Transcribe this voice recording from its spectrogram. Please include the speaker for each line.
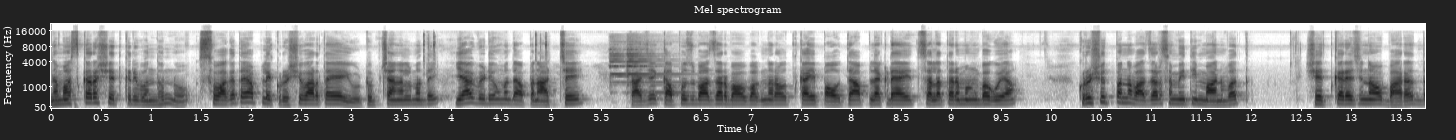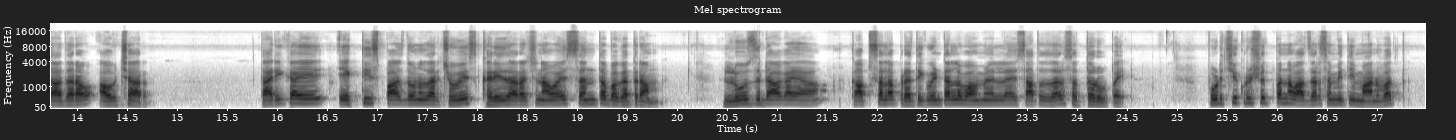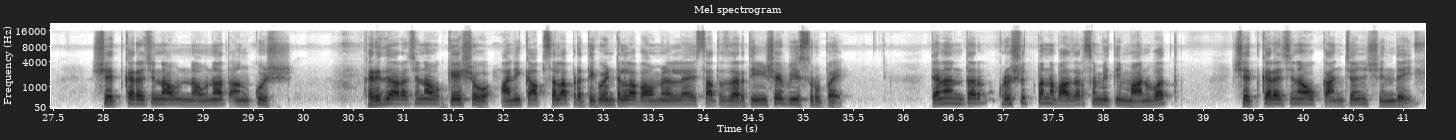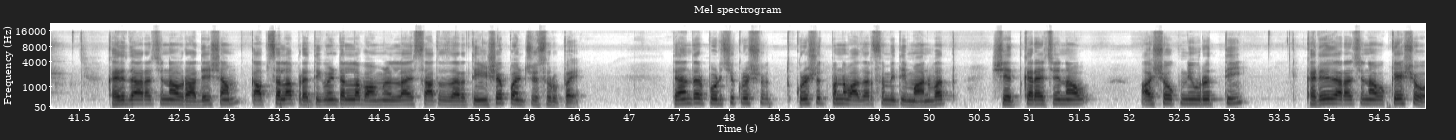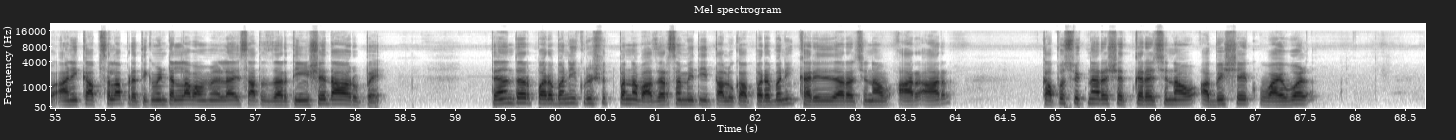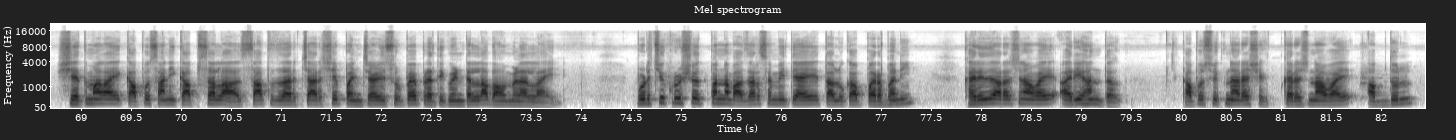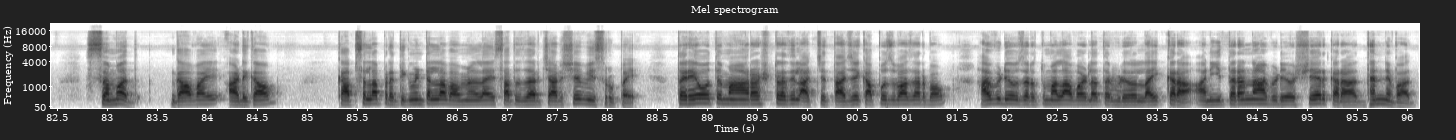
Speaker 1: नमस्कार शेतकरी बंधूंनो स्वागत आहे आपले कृषी वार्ता या यूट्यूब चॅनलमध्ये या व्हिडिओमध्ये आपण आजचे ताजे कापूस बाजार भाव बघणार आहोत. काही पावत्या आपल्याकडे आहेत. चला तर मग बघूया. कृषी उत्पन्न बाजार समिती मानवत. शेतकऱ्याचे नाव भारत दादाराव अवचार. तारीख आहे एकतीस पाच दोन हजार चोवीस. खरेदीदाराचे नाव आहे संत भगतराम. लूज डागा या कापसाला प्रति क्विंटलला भाव मिळालेला आहे सात हजार सत्तर रुपये. पुढची कृषी उत्पन्न बाजार समिती मानवत. शेतकऱ्याचे नाव नवनाथ अंकुश खरेदीदाराचे नाव केशव आणि कापसाला प्रति क्विंटलला भाव मिळाला आहे सात हजार तीनशे वीस रुपये. त्यानंतर कृषी उत्पन्न बाजार समिती मानवत शेतकऱ्याचे नाव कांचन शिंदे खरेदीदाराचे नाव राधेश्याम कापसाला प्रति क्विंटलला भाव मिळाला आहे सात हजार तीनशे पंचवीस रुपये. त्यानंतर पुढची कृषी कृषी उत्पन्न बाजार समिती मानवत शेतकऱ्याचे नाव अशोक निवृत्ती खरेदीदाराचे नाव केशव आणि कापसाला प्रति क्विंटलला भाव मिळाला आहे सात हजार तीनशे दहा रुपये. त्यानंतर परभणी कृषी उत्पन्न बाजार समिती तालुका परभणी खरेदीदाराचे नाव आर आर कापूस विकणाऱ्या शेतकऱ्याचे नाव अभिषेक वायवळ शेतमाल आहे कापूस आणि कापसाला सात हजार चारशे पंचेचाळीस रुपये प्रति क्विंटलला भाव मिळाला आहे. पुढची कृषी उत्पन्न बाजार समिती आहे तालुका परभणी खरेदीदाराचे नाव आहे अरिहंत कापूस विकणाऱ्या शेतकऱ्याचे नाव आहे अब्दुल समद गाव आहे आडगाव. कापसाला प्रति क्विंटलला भाव मिळाला आहे सात हजार चारशे वीस रुपये. तर हे होते महाराष्ट्रातील आजचे ताजे कापूस बाजार भाव हा व्हिडिओ जर तुम्हाला आवडला तर व्हिडिओला लाईक करा आणि इतरांना हा व्हिडिओ शेअर करा. धन्यवाद.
